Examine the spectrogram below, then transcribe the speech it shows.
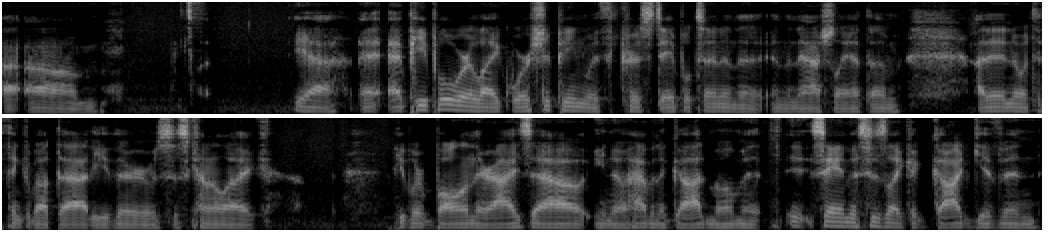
Uh, um, yeah, and, people were like worshiping with Chris Stapleton in the in the national anthem. I didn't know what to think about that either. It was just kind of like people are bawling their eyes out, you know, having a God moment, it, saying this is like a God given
